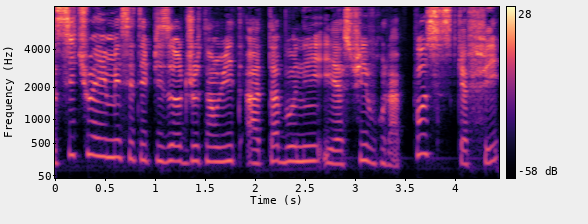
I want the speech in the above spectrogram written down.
si tu as aimé cet épisode, je t'invite à t'abonner et à suivre la pause café.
